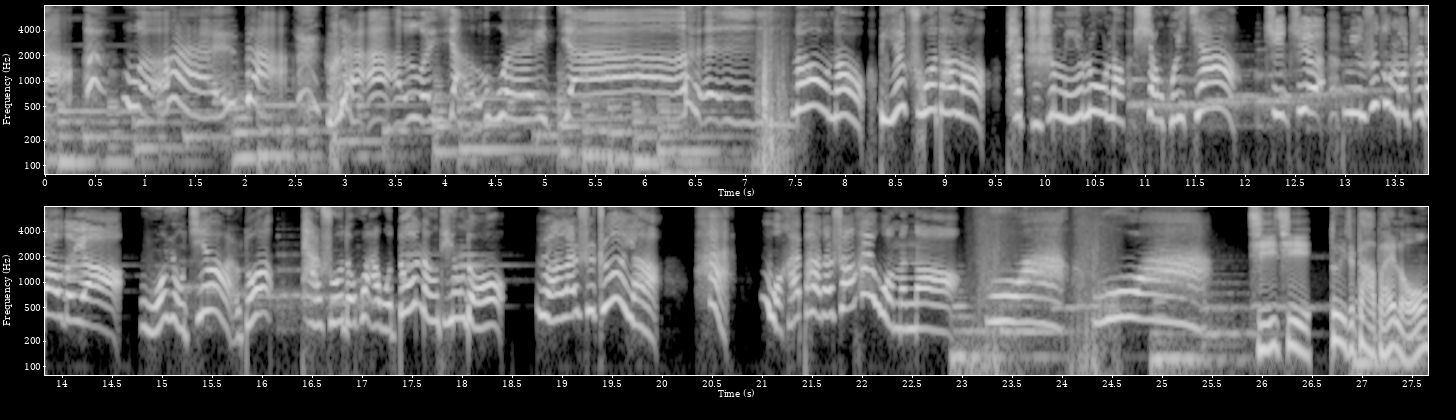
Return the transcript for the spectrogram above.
哪儿呀？我害怕，啊，我想回家。No No，，别戳它了，它只是迷路了，想回家。琪琪，你是怎么知道的呀？我有金耳朵，他说的话我都能听懂。原来是这样，嗨。我还怕他伤害我们呢！哇哇！琪琪对着大白龙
